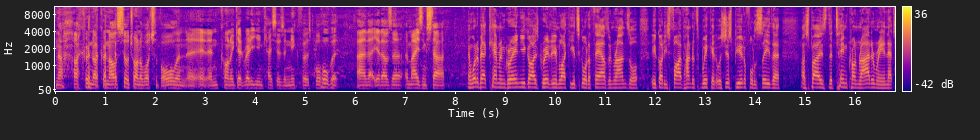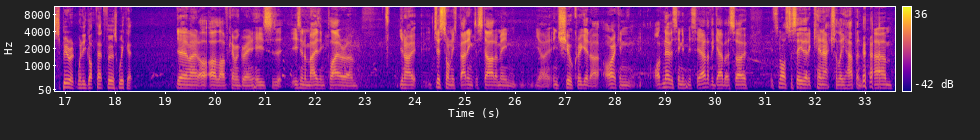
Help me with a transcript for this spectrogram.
No, I couldn't. I couldn't. I was still trying to watch the ball and, and, and kind of get ready in case there was a nick first ball, but uh, that yeah, that was an amazing start. And what about Cameron Green? You guys greeted him like he had scored a thousand runs or he got his 500th wicket. It was just beautiful to see the, I suppose, the team camaraderie and that spirit when he got that first wicket. Yeah, mate, I, I love Cameron Green. He's he's an amazing player. Um, you know, just on his batting to start. I mean, you know, in Shield cricket, I, I reckon I've never seen him miss out at the Gabba. So it's nice to see that it can actually happen. Um,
